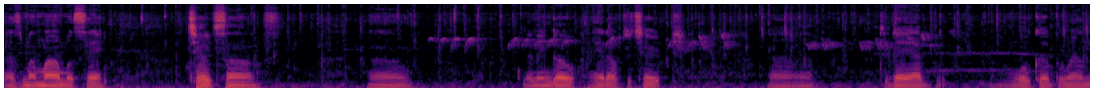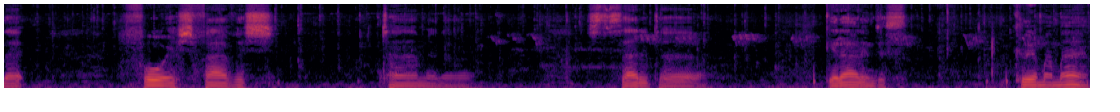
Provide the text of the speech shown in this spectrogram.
as my mom would say, church songs. Um, and then go head off to church. Uh, today I woke up around that four-ish, five-ish time, and uh, decided to get out and just clear my mind.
